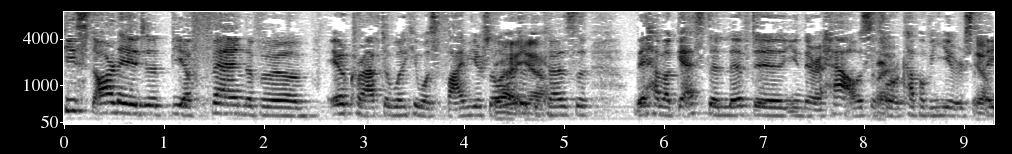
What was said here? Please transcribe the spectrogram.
he started to be a fan of uh, aircraft when he was five years old Right, yeah. because. Uh, they have a guest that lived uh, in their house for a couple of years. Yeah. A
